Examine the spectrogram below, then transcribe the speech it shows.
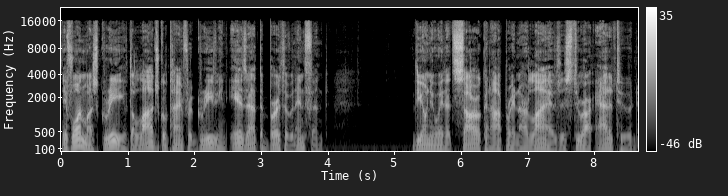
If one must grieve, the logical time for grieving is at the birth of an infant. The only way that sorrow can operate in our lives is through our attitude,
